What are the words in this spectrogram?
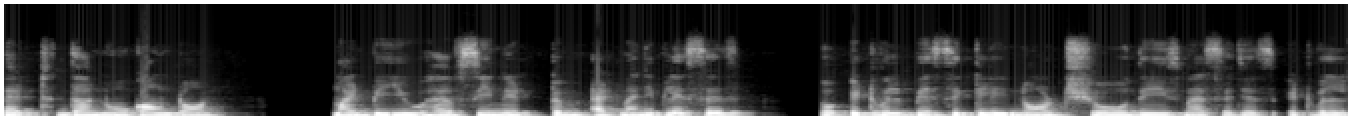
set the no count on. Might be you have seen it at many places so it will basically not show these messages. It will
